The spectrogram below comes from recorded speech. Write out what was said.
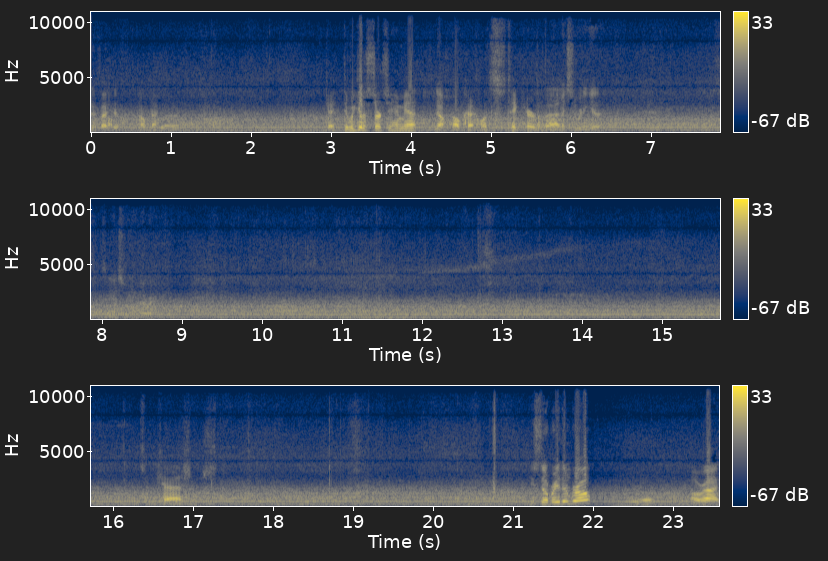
ineffective. Okay. Okay. Did we get a search of him yet? No. Okay. Let's take care of Uh, make that. sure we didn't get it. Sinister or whatever. Some cash. You still breathing, bro? Yeah. All right.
